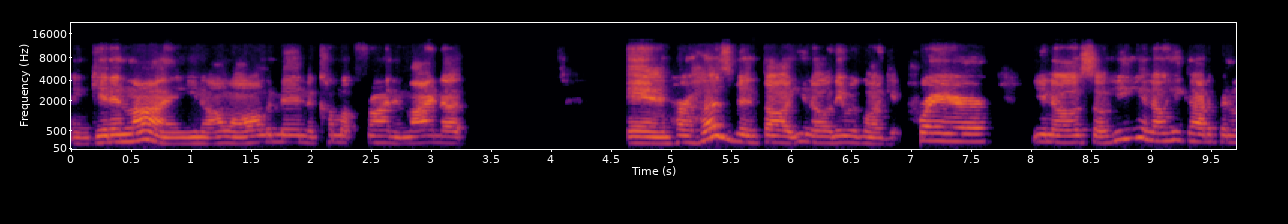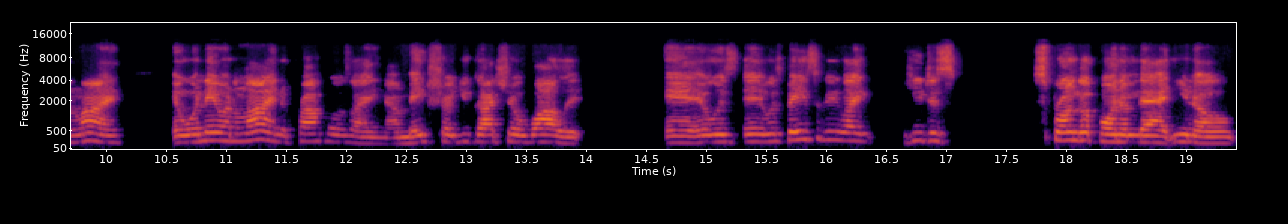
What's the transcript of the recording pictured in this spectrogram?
and get in line you know i want all the men to come up front and line up and her husband thought, you know, they were going to get prayer, you know. So he, you know, he got up in line. And when they were in line, the prophet was like, now make sure you got your wallet. And it was, it was basically like he just sprung up on him that, you know,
